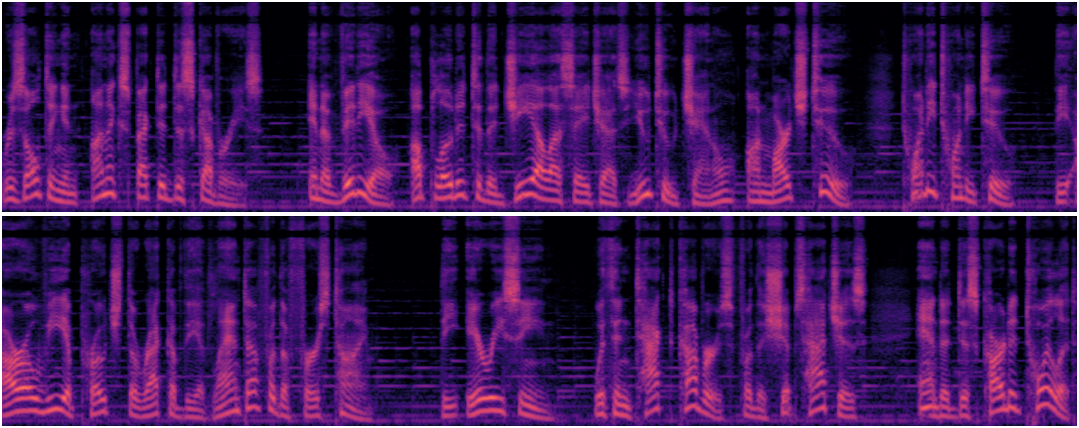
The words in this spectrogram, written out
resulting in unexpected discoveries. In a video uploaded to the GLSHS YouTube channel on March 2, 2022, the ROV approached the wreck of the Atlanta for the first time. The eerie scene, with intact covers for the ship's hatches and a discarded toilet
